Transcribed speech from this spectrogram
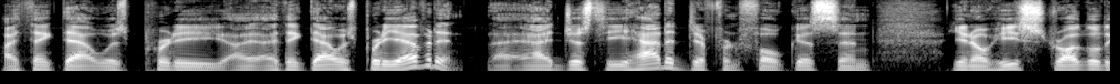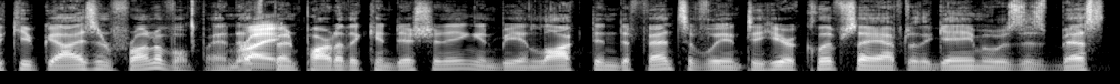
I think that was pretty. I, I think that was pretty evident. I, I just he had a different focus, and you know he struggled to keep guys in front of him, and that's been part of the conditioning and being locked in defensively. And to hear Cliff say after the game it was his best,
